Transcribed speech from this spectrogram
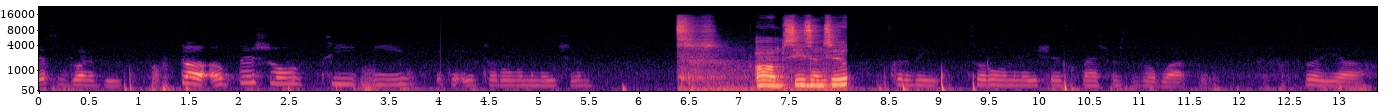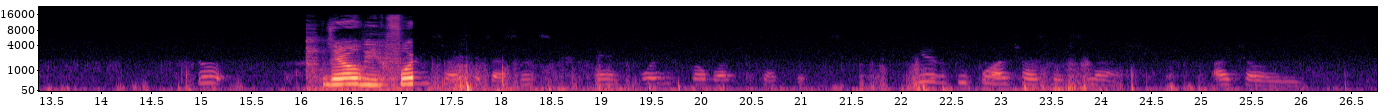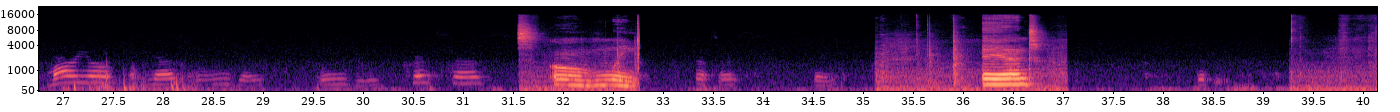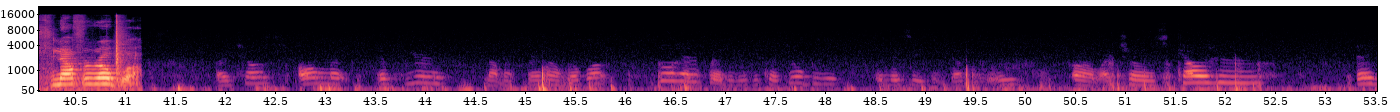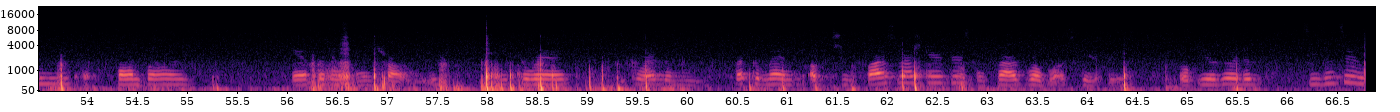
this is gonna be the official TE, aka Total Elimination. Um, season two. It's gonna be Total Elimination Smash vs Roblox. So yeah. So There will be four. 40 Smash contestants and 40 Roblox contestants. Here are the people I chose for Um, Link and now for Roblox. I chose all my. If you're not my friend on Roblox, go ahead and friend me because you'll be in this season definitely. Um, I chose Calhoun, Eddie, Bonbon, Anthony, five Smash characters and five Roblox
